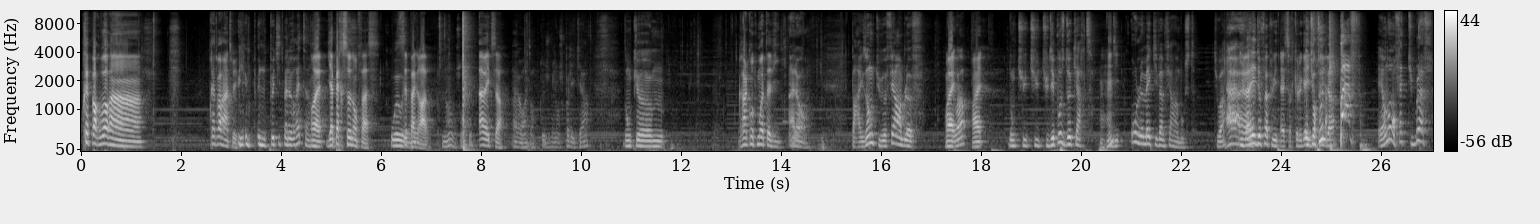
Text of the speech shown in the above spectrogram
Prépare voir un. Prépare un truc. Une, une petite manœuvrette Ouais, y a personne en face. Ouais, ouais, C'est ouais. pas grave. Non, on s'en fout. Avec ça, Alors, attends, que je mélange pas les cartes. Donc, euh, raconte-moi ta vie. alors, par exemple, tu veux faire un bluff. Ouais. Tu vois Ouais. Donc tu, tu, tu déposes deux cartes. Mhm. Tu dis, oh le mec il va me faire un boost. Tu vois Ah, Il ouais. va aller deux fois plus vite. Ouais, C'est-à-dire que le gars Et il tu retournes, là. Et non, en fait tu bluffes.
